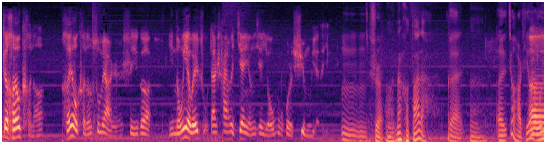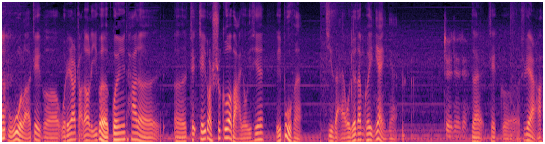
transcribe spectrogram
这很有可能，很有可能苏美尔人是一个以农业为主，但是还会兼营一些游牧或者畜牧业的一个。嗯嗯嗯是，啊，那很发达，对，嗯。呃，正好提到牛与谷物了，这个我这边找到了一个关于他的呃这这一段诗歌吧，有一些有一部分记载，我觉得咱们可以念一念。对对对，对，这个是这样啊，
